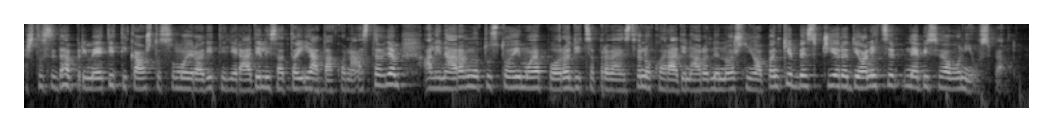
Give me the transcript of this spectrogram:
što se da primetiti kao što su moji roditelji radili, sad ja tako nastavljam, ali naravno tu stoji moja porodica prvenstveno koja radi narodne nošnje i opanke, bez čije radionice ne bi sve ovo ni uspelo.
